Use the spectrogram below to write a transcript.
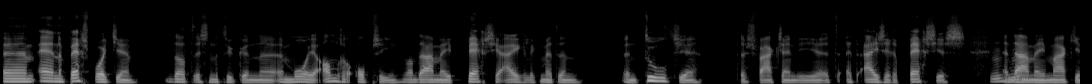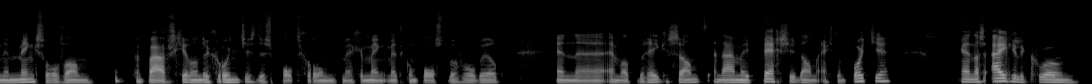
Ehm, en een perspotje, dat is natuurlijk een, eh, een mooie andere optie. Want daarmee pers je eigenlijk met een, een toeltje. Dus vaak zijn die het, het ijzeren persjes. En Mhm. daarmee maak je een mengsel van een paar verschillende grondjes. Dus potgrond met, gemengd met compost bijvoorbeeld. En, eh, en wat brekersand. En daarmee pers je dan echt een potje. En dat is eigenlijk gewoon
